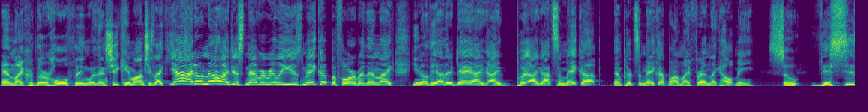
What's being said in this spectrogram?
And like her, their whole thing was, and she came on, she's like, yeah, I don't know. I just never really used makeup before. But then like, you know, the other day I, I put, I got some makeup and put some makeup on. My friend like helped me. So this is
